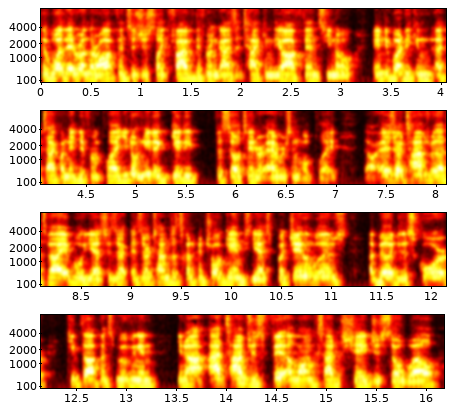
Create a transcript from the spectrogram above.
the way they run their offense is just like five different guys attacking the offense. You know, anybody can attack on a different play. You don't need a Giddey facilitator every single play. Is there times where that's valuable? Yes. Is there is there times that's going to control games? Yes. But Jalen Williams' ability to score, keep the offense moving, and you know, at, times just fit alongside Shai just so well.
